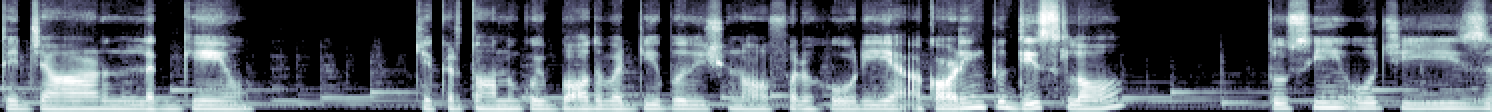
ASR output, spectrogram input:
ਤੇ ਜਾਣ ਲੱਗੇ ਹੋ ਜੇਕਰ ਤੁਹਾਨੂੰ ਕੋਈ ਬਹੁਤ ਵੱਡੀ ਪੋਜੀਸ਼ਨ ਆਫਰ ਹੋ ਰਹੀ ਹੈ। ਅਕੋਰਡਿੰਗ ਟੂ ਥਿਸ ਲਾਅ ਤੁਸੀਂ ਉਹ ਚੀਜ਼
